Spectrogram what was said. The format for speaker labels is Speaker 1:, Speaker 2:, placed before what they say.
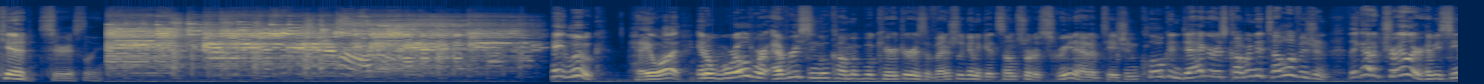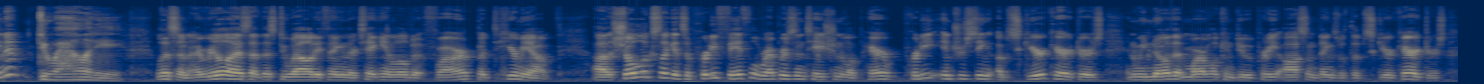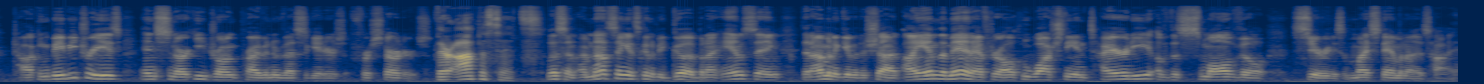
Speaker 1: Kid, seriously. Hey, Luke.
Speaker 2: Hey, what?
Speaker 1: In a world where every single comic book character is eventually going to get some sort of screen adaptation, Cloak and Dagger is coming to television. They got a trailer. Have you seen it?
Speaker 2: Duality.
Speaker 1: Listen, I realize that this duality thing they're taking a little bit far, but hear me out. Uh, the show looks like it's a pretty faithful representation of a pair of pretty interesting, obscure characters, and we know that Marvel can do pretty awesome things with obscure characters talking baby trees and snarky, drunk private investigators, for starters.
Speaker 2: They're opposites.
Speaker 1: Listen, I'm not saying it's going to be good, but I am saying that I'm going to give it a shot. I am the man, after all, who watched the entirety of the Smallville series. My stamina is high.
